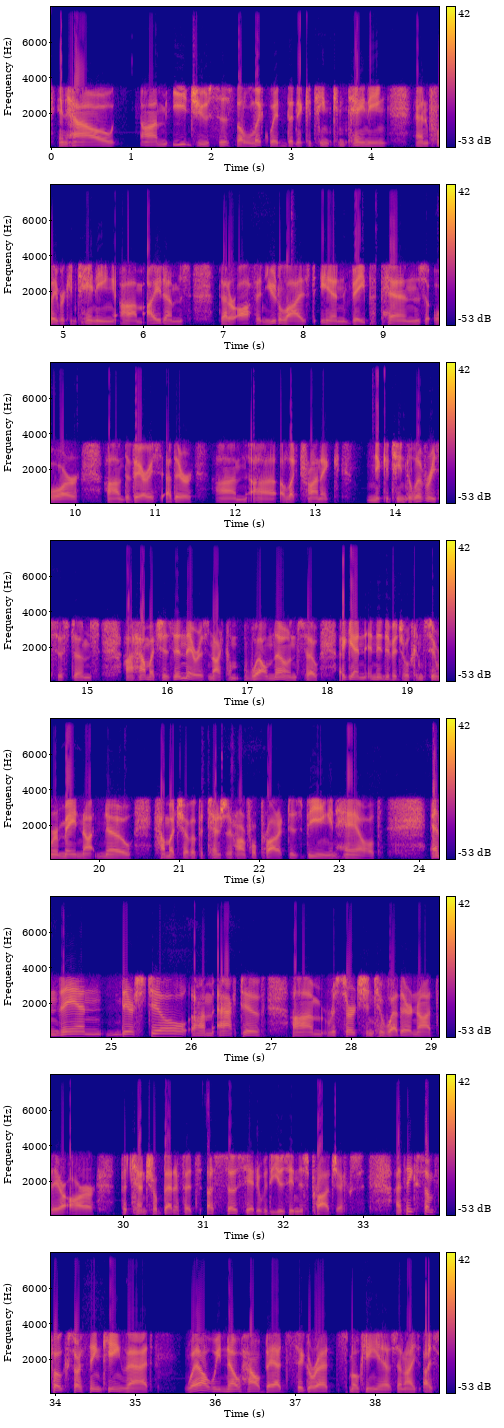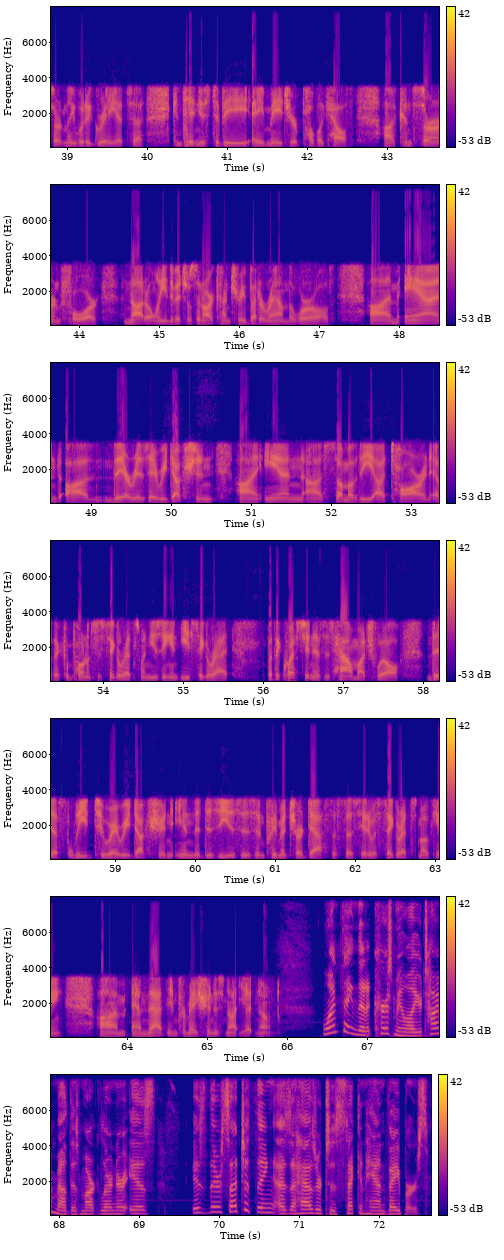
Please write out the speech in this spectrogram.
in how um, e juices, the liquid, the nicotine containing and flavor containing um, items that are often utilized in vape pens or um, the various other um, uh, electronic nicotine delivery systems, uh, how much is in there is not com- well known. So, again, an individual consumer may not know how much of a potentially harmful product is being inhaled. And then there's still um, active um, research into whether or not there are potential benefits associated with using these projects. I think some folks are thinking that well, we know how bad cigarette smoking is, and I, I certainly would agree. It continues to be a major public health uh, concern for not only individuals in our country but around the world. Um, and uh, there is a reduction uh, in uh, some of the uh, tar and other components of cigarettes when using an e-cigarette. But the question is, is how much will this lead to a reduction in the diseases and premature deaths associated with cigarette smoking? Um, and that information is not yet known. One thing that occurs to me while you're talking about this, Marc Lerner, is is there such a thing as a hazard to secondhand vapors?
